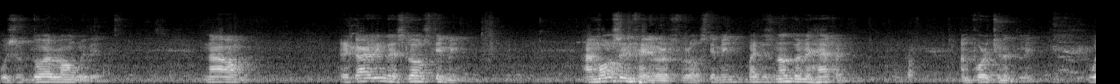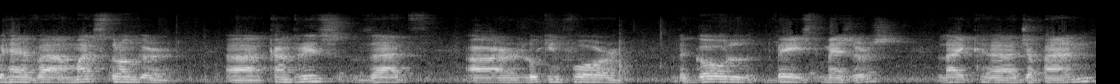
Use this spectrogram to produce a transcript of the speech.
We should go along with it. Now, regarding the slow steaming, I'm also in favor of slow steaming, but it's not going to happen, unfortunately. We have uh, much stronger uh, countries that are looking for the goal-based measures, like uh, Japan,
